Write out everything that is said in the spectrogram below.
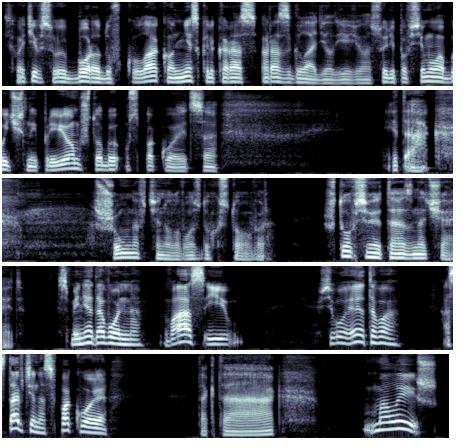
Схватив свою бороду в кулак, он несколько раз разгладил ее, судя по всему, обычный прием, чтобы успокоиться. «Итак, Шумно втянул воздух Стовер. «Что все это означает?» «С меня довольно. Вас и всего этого. Оставьте нас в покое». «Так-так...» «Малыш...» —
